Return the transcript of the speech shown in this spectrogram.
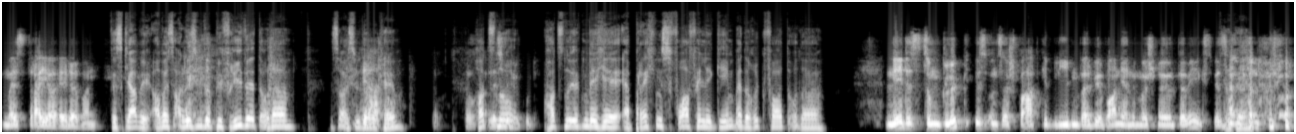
man ist drei Jahre älter geworden. Das glaube ich. Aber ist alles wieder befriedet oder ist alles wieder Ja, okay? Doch, doch, Hat's noch- gut. Hat es nur irgendwelche Erbrechensvorfälle gegeben bei der Rückfahrt oder? Nee, das zum Glück ist uns erspart geblieben, weil wir waren ja nicht mehr schnell unterwegs. Wir sind Okay. ja nur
